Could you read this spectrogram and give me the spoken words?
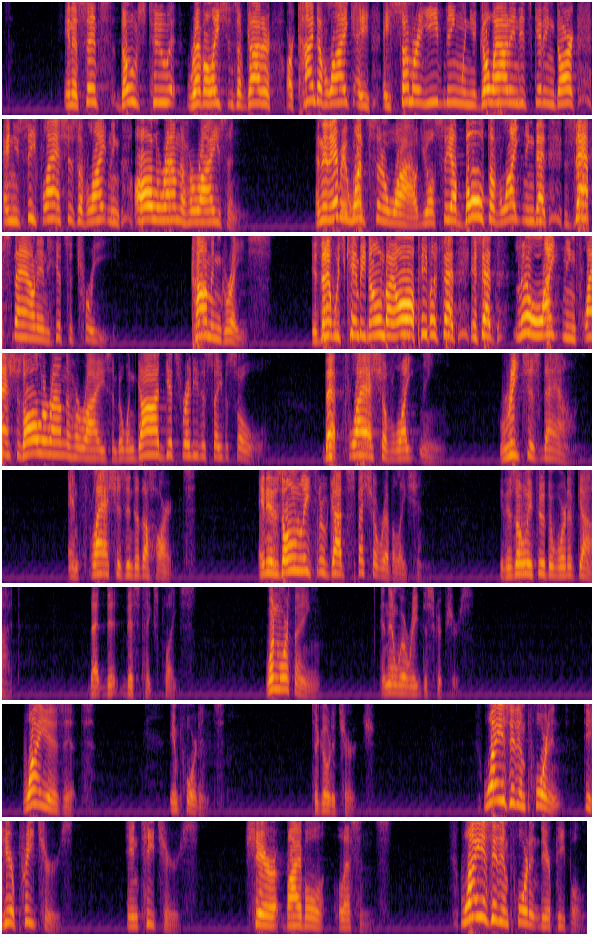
In a sense, those two revelations of God are, are kind of like a, a summer evening when you go out and it's getting dark and you see flashes of lightning all around the horizon. And then every once in a while, you'll see a bolt of lightning that zaps down and hits a tree. Common grace is that which can be known by all people. It's that, it's that little lightning flashes all around the horizon. But when God gets ready to save a soul, that flash of lightning reaches down and flashes into the heart. And it is only through God's special revelation it is only through the Word of God that this takes place. One more thing, and then we'll read the Scriptures. Why is it important to go to church? Why is it important to hear preachers and teachers share Bible lessons? Why is it important, dear people,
